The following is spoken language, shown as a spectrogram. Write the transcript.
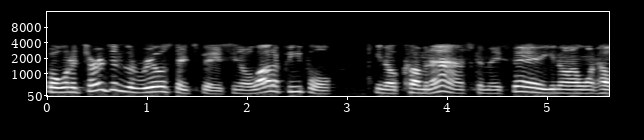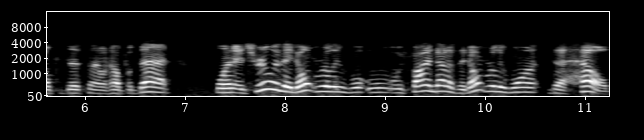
But when it turns into the real estate space, you know, a lot of people, you know, come and ask and they say, you know, I want help with this and I want help with that when it's really they don't really what we find out is they don't really want the help.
